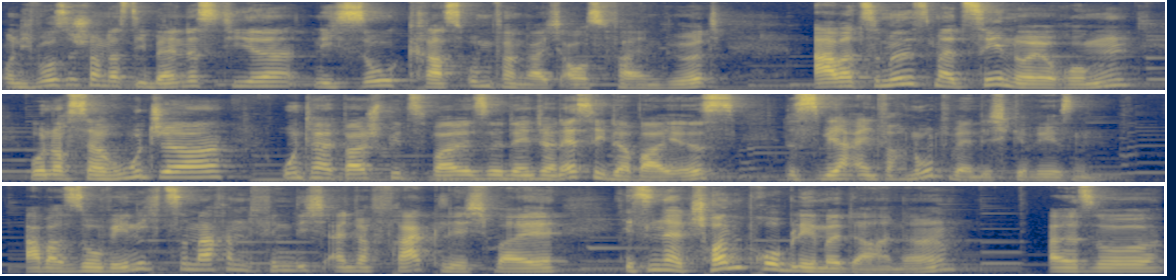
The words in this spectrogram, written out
Und ich wusste schon, dass die Bandlist hier nicht so krass umfangreich ausfallen wird. Aber zumindest mal 10 Neuerungen, wo noch Saruja und halt beispielsweise Danger Nessie dabei ist, das wäre einfach notwendig gewesen. Aber so wenig zu machen, finde ich einfach fraglich, weil es sind halt schon Probleme da, ne? Also,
